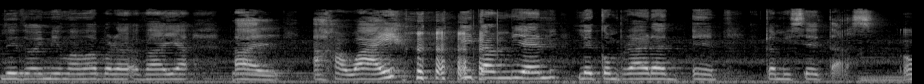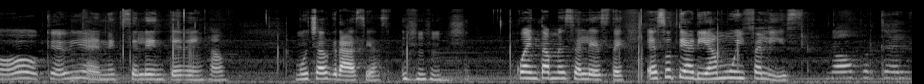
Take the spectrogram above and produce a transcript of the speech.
le doy a mi mamá para vaya al, a Hawái y también le comprara eh, camisetas. Oh, qué bien, excelente, Benja. Muchas gracias. Cuéntame, Celeste, ¿eso te haría muy feliz? No, porque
